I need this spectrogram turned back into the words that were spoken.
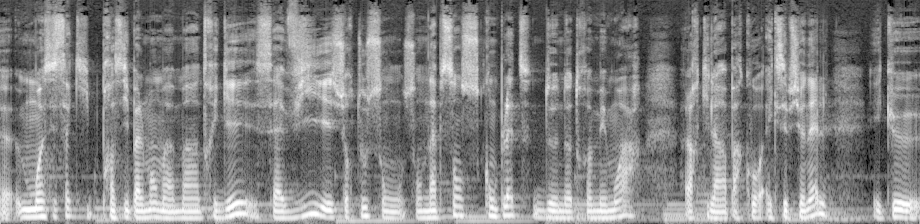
Euh, moi, c'est ça qui principalement m'a intrigué, sa vie et surtout son, absence complète de notre mémoire, alors qu'il a un parcours exceptionnel et que euh,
